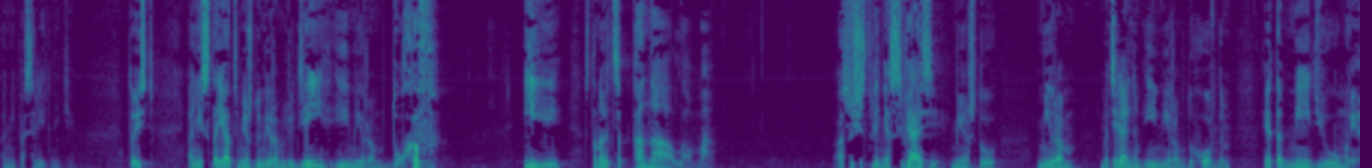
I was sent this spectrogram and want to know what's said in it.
Они посредники. То есть, они стоят между миром людей и миром духов и становятся каналом осуществления связи между миром материальным и миром духовным. Это медиумы.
